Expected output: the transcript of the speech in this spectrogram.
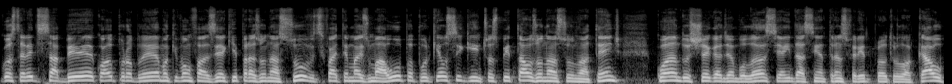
Gostaria de saber qual é o problema que vão fazer aqui para a Zona Sul, se vai ter mais uma UPA, porque é o seguinte: o Hospital Zona Sul não atende. Quando chega de ambulância, ainda assim é transferido para outro local. O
